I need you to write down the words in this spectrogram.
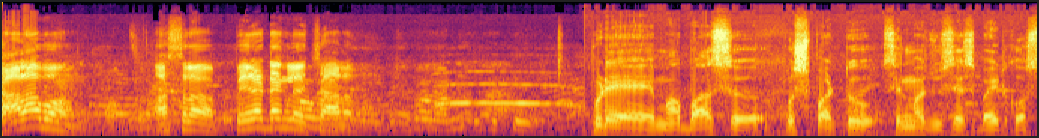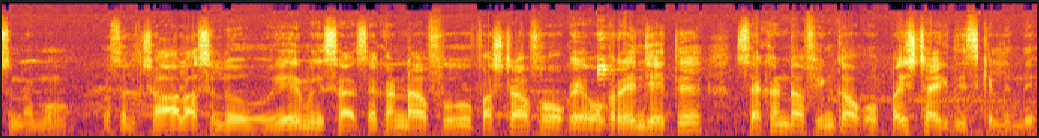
చాలా బాగుంది. అసలు పేరటం లేదు చాలా బాగుంది. ఇప్పుడే మా బాస్ పుష్ప టూ సినిమా చూసేసి బయటకు వస్తున్నాము. అసలు చాలా అసలు ఏమి స- సెకండ్ హాఫ్ ఫస్ట్ హాఫ్ ఒక ఒక రేంజ్ అయితే సెకండ్ హాఫ్ ఇంకా ఒక పై స్థాయికి తీసుకెళ్ళింది.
